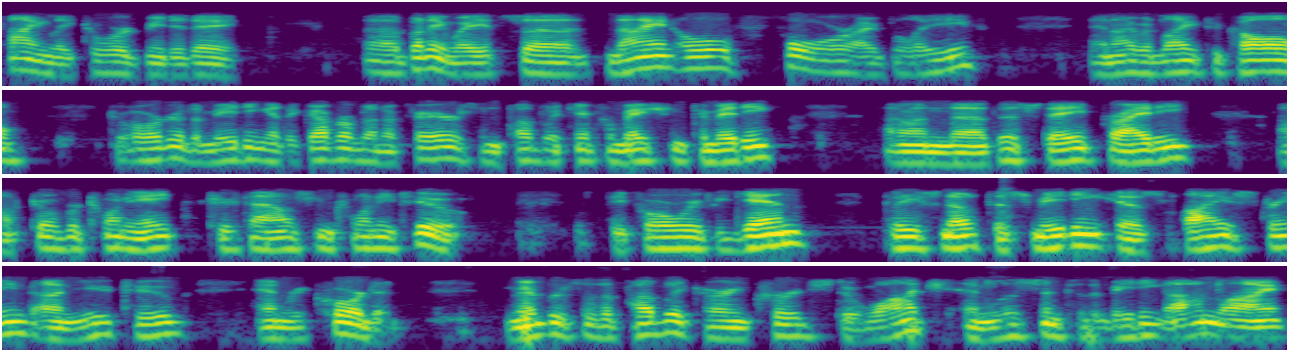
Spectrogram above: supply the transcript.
kindly toward me today. Uh, but anyway, it's, uh, nine oh four, I believe. And I would like to call to order the meeting of the Government Affairs and Public Information Committee on, uh, this day, Friday, October 28, two thousand twenty-two. Before we begin, please note this meeting is live streamed on YouTube and recorded. Members of the public are encouraged to watch and listen to the meeting online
